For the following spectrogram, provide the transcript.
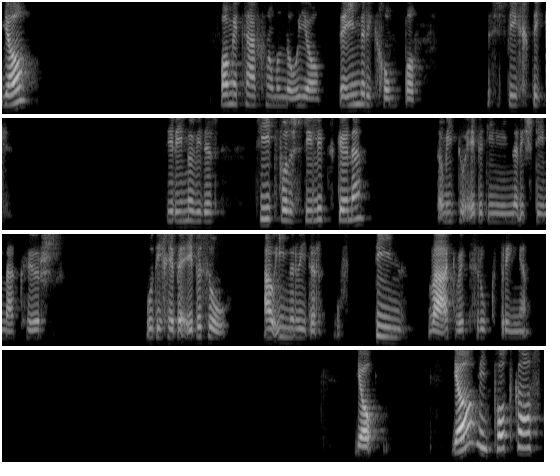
Ja. Ich fange jetzt einfach nochmal neu an. Der innere Kompass. Es ist wichtig, dir immer wieder Zeit von der Stille zu gönnen damit du eben deine innere Stimme auch hörst, wo dich eben ebenso auch immer wieder auf deinen Weg zurückbringen Ja, ja, mein Podcast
